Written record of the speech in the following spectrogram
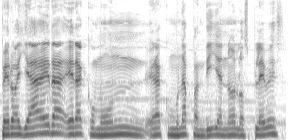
Pero allá era, era como un. Era como una pandilla, ¿no? Los plebes.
